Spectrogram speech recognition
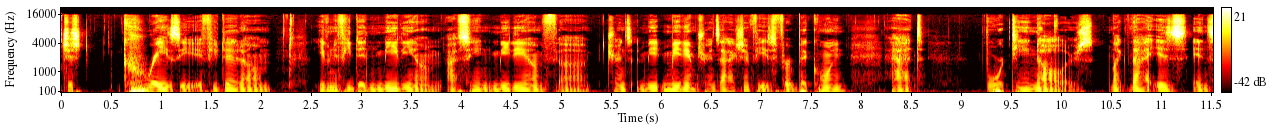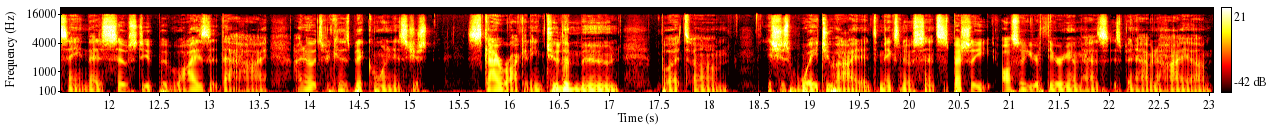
just crazy. If you did, um, even if you did medium, I've seen medium uh, trans me medium transaction fees for Bitcoin at fourteen dollars. Like that is insane. That is so stupid. Why is it that high? I know it's because Bitcoin is just skyrocketing to the moon, but um, it's just way too high. It makes no sense. Especially also your Ethereum has has been having a high um,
